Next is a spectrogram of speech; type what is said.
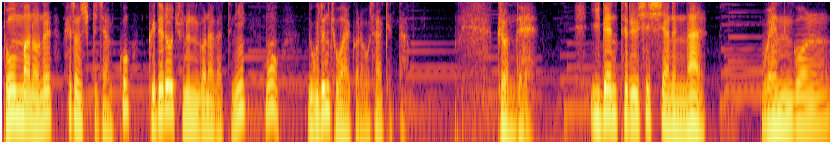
돈 만 원을 훼손시키지 않고 그대로 주는 거나 같으니 뭐 누구든 좋아할 거라고 생각했다. 그런데 이벤트를 실시하는 날 웬걸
